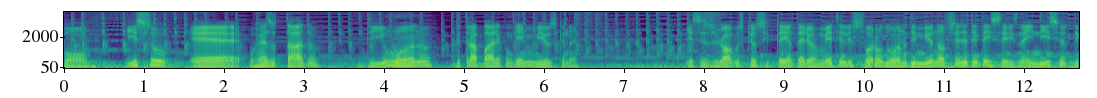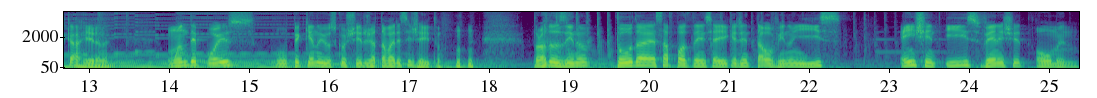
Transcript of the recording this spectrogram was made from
Bom. Isso é o resultado de um ano de trabalho com game music, né? Esses jogos que eu citei anteriormente, eles foram do ano de 1986, né? Início de carreira, né? Um ano depois, o pequeno Yusuke Koshiro já estava desse jeito. Produzindo toda essa potência aí que a gente tá ouvindo em Is, Ancient Is Vanished Omen.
